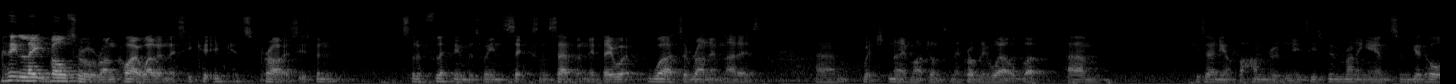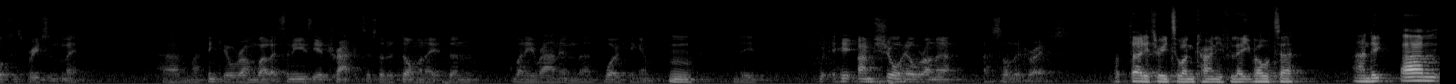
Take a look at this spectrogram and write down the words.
I think Lake Volta will run quite well in this. He could, he could surprise. He's been sort of flipping between six and seven if they were, were to run him. That is, um, which no, Mark Johnston they probably will, but um, he's only off hundred, and he's, he's been running against some good horses recently. Um, I think he'll run well. It's an easier track to sort of dominate than when he ran in the Wokingham. Mm. And he, he, I'm sure he'll run a, a solid race. Well, 33 to 1 currently for Lake Volta. Andy? Um,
